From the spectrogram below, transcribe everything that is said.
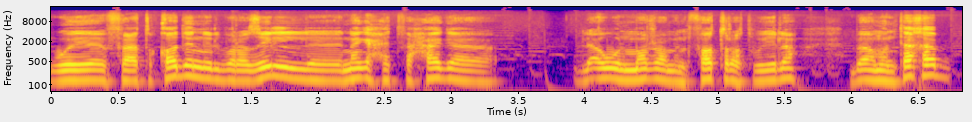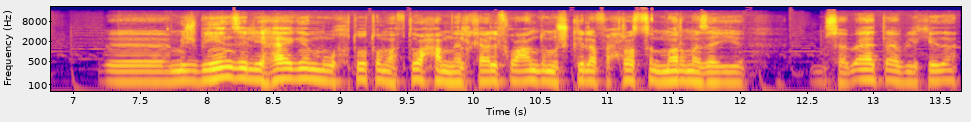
وفي اعتقادي إن البرازيل نجحت في حاجة لأول مرة من فترة طويلة. بقى منتخب آه، مش بينزل يهاجم وخطوطه مفتوحة من الخلف وعنده مشكلة في حراسة المرمى زي مسابقات قبل كده.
